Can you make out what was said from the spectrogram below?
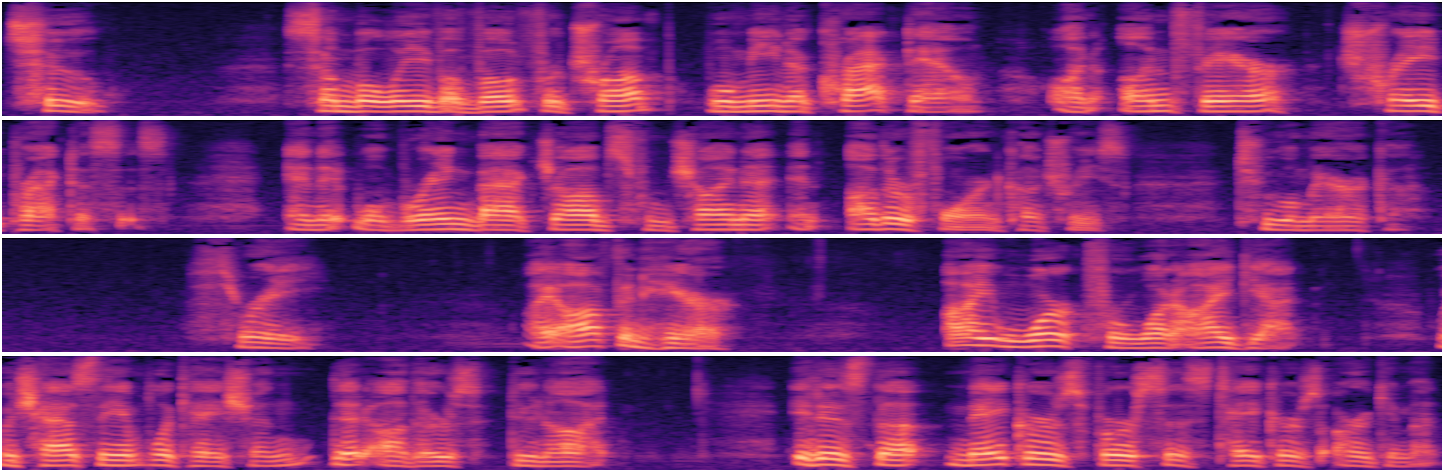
Two, some believe a vote for Trump will mean a crackdown on unfair trade practices, and it will bring back jobs from China and other foreign countries to America. Three, I often hear, I work for what I get, which has the implication that others do not. It is the makers versus takers argument.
